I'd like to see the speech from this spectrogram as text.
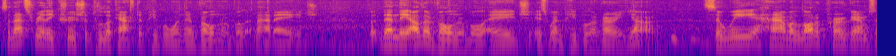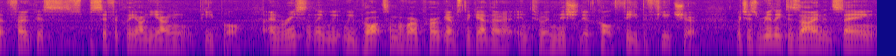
So that's really crucial to look after people when they're vulnerable at that age. But then the other vulnerable age is when people are very young. Mm -hmm. So we have a lot of programs that focus specifically on young people. And recently we, we brought some of our programs together into an initiative called Feed the Future, which is really designed in saying,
